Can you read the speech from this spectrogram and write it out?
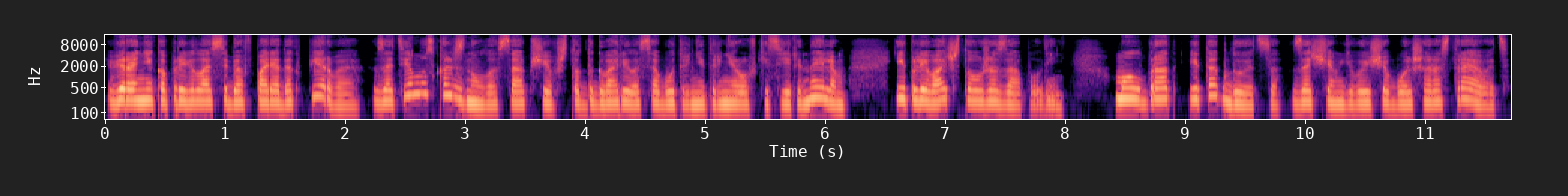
Вероника привела себя в порядок первая, затем ускользнула, сообщив, что договорилась об утренней тренировке с Еринелем и плевать, что уже за полдень. Мол, брат и так дуется, зачем его еще больше расстраивать.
